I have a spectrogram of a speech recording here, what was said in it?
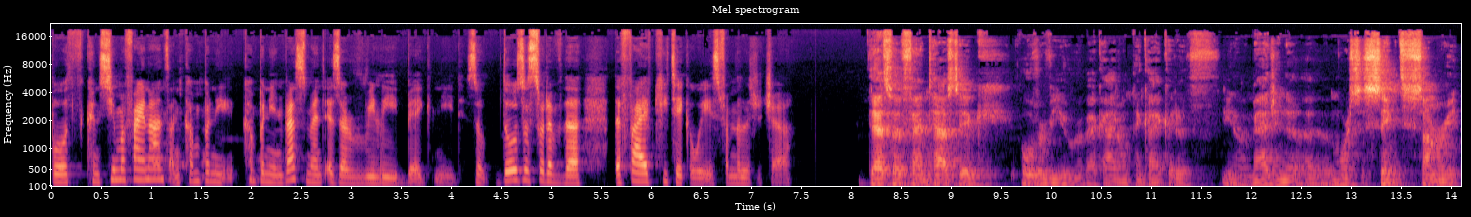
both consumer finance and company company investment is a really big need. So those are sort of the the five key takeaways from the literature. That's a fantastic overview, Rebecca. I don't think I could have you know imagined a, a more succinct summary.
